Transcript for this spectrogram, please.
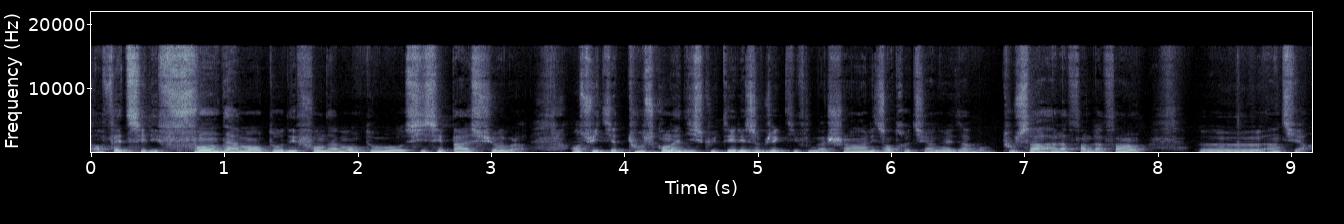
En fait, c'est les fondamentaux des fondamentaux. Si c'est pas assuré, voilà. Ensuite, il y a tout ce qu'on a discuté, les objectifs, le machin, les entretiens annuels, bon, tout ça à la fin de la fin, euh, un tiers.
